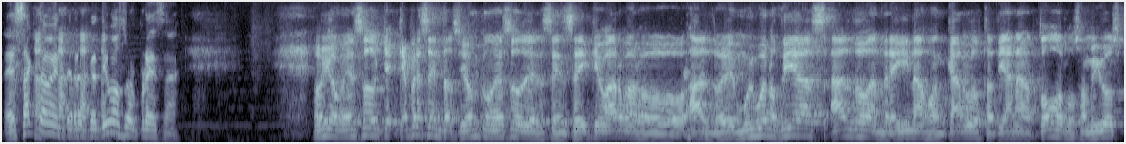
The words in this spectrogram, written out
Exactamente, repetimos sorpresa. Óigame, eso, ¿qué, presentación con eso del sensei, qué bárbaro, Aldo. Eh. Muy buenos días, Aldo, Andreina, Juan Carlos, Tatiana, a todos los amigos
